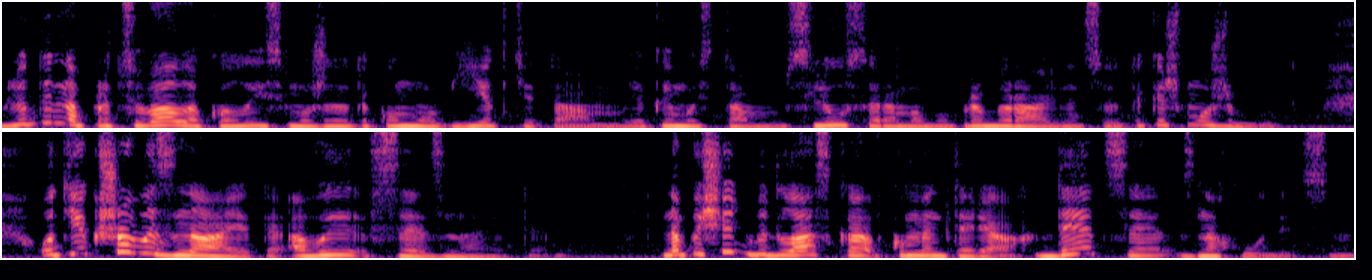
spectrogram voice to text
людина працювала колись, може, на такому об'єкті, там якимось там слюсарем або прибиральницею. Таке ж може бути. От якщо ви знаєте, а ви все знаєте, напишіть, будь ласка, в коментарях, де це знаходиться.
